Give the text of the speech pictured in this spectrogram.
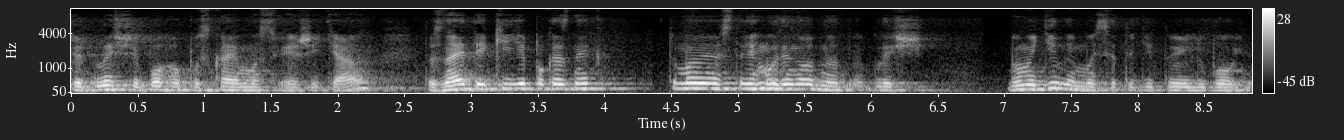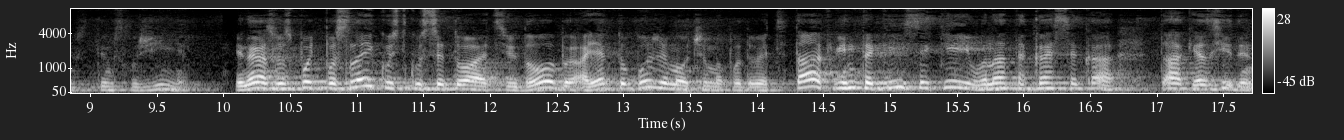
чим ближче Бога опускаємо своє життя, то знаєте, який є показник? То ми стаємо один одного ближче. Бо ми ділимося тоді тою любов'ю, з тим служінням. І нараз Господь после якусь таку ситуацію, добре, а як то Божими очима подивитися? Так, він такий сякий, вона така сяка. Так, я згіден.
